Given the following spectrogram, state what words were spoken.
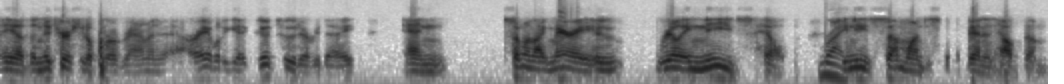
you know the nutritional program and are able to get good food every day, and someone like Mary who really needs help. Right. She needs someone to step in and help them,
